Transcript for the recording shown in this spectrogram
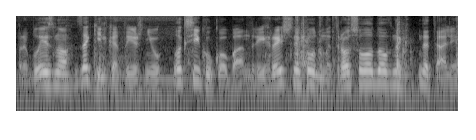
приблизно за кілька тижнів. Олексій Кукоба, Андрій Гречников, Дмитро Солодовник. Деталі.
